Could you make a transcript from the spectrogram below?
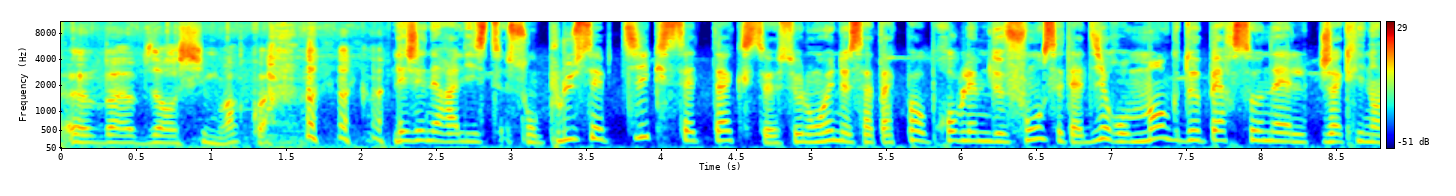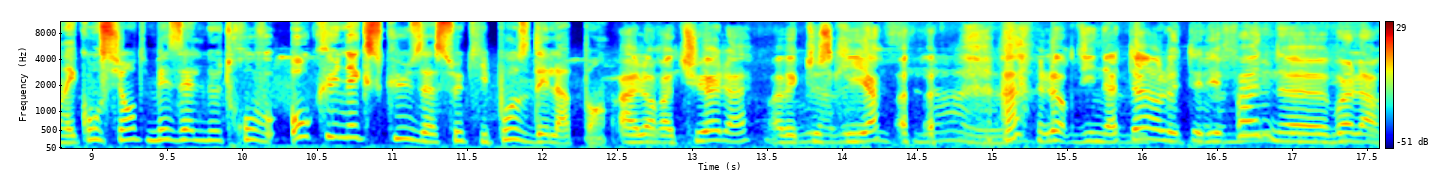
euh, bah, Dans six mois, quoi. les généralistes sont plus sceptiques. Cette taxe, selon eux, ne s'attaque pas au problème de fond, c'est-à-dire au manque de personnel. Jacqueline en est consciente, mais elle ne trouve aucune excuse à ceux qui posent des lapins. À l'heure actuelle, hein, avec tout ce qu'il y a. Ah, l'ordinateur, le téléphone, euh, voilà.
